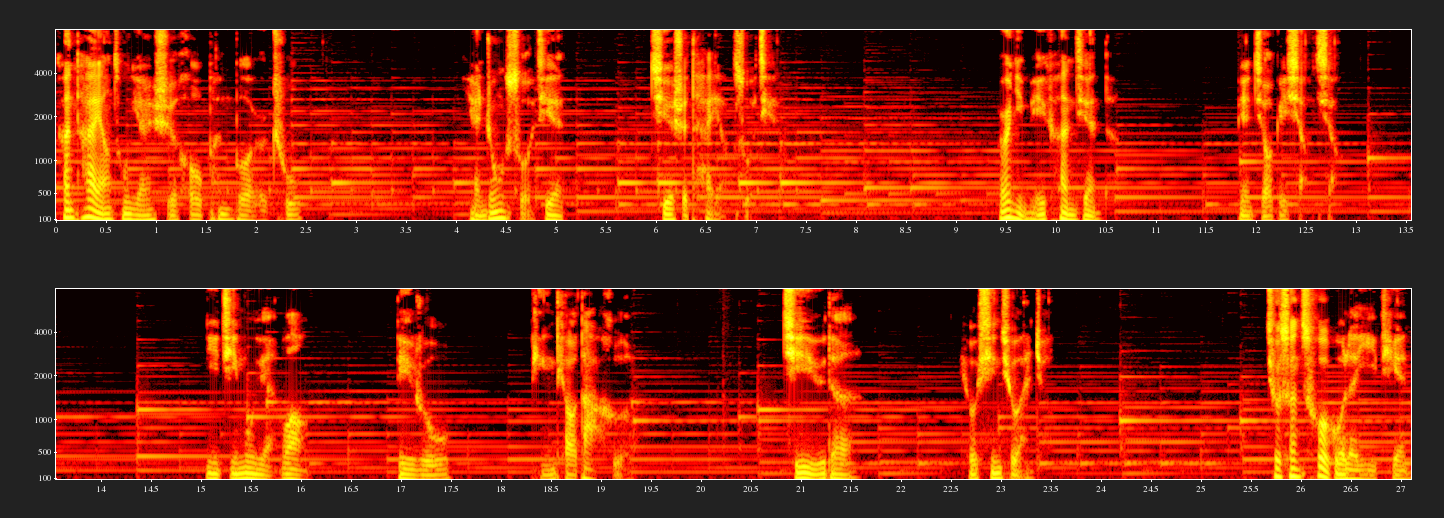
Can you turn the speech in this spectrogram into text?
看太阳从岩石后喷薄而出，眼中所见，皆是太阳所见，而你没看见的，便交给想象。你极目远望，例如。平眺大河，其余的由心去完成。就算错过了一天，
